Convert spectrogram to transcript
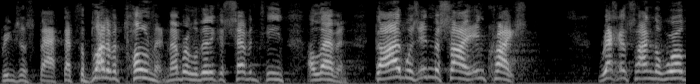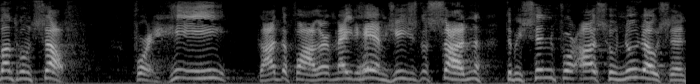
brings us back. That's the blood of atonement. Remember Leviticus 17, 11. God was in Messiah, in Christ, reconciling the world unto himself. For he God the Father made him, Jesus the Son, to be sin for us who knew no sin,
